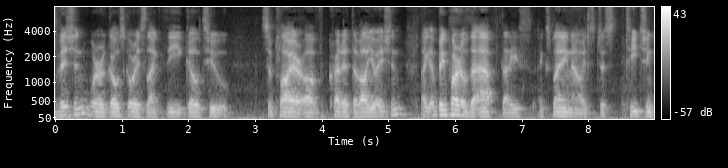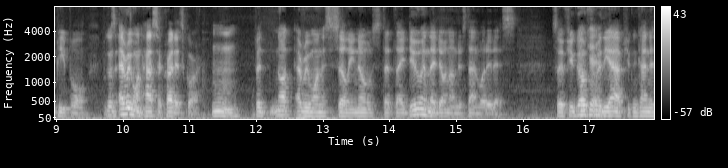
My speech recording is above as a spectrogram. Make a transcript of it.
vision, where GoScore is like the go-to supplier of credit evaluation. Like a big part of the app that he's explaining now is just teaching people because everyone has a credit score Mm. but not everyone necessarily knows that they do and they don't understand what it is. So if you go Okay. through the app, you can kind of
